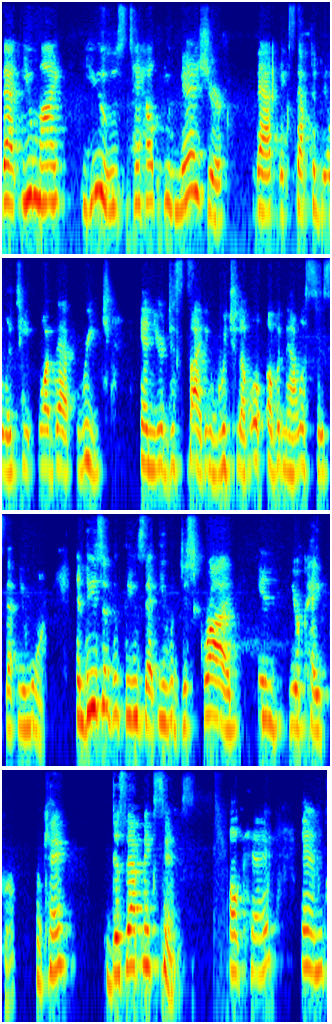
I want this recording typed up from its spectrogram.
that you might use to help you measure that acceptability or that reach and you're deciding which level of analysis that you want. And these are the things that you would describe in your paper, okay? Does that make sense? Okay, and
